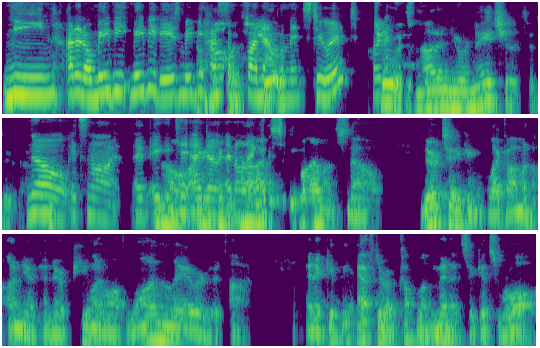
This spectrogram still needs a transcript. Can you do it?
mean. I don't know. Maybe maybe it is. Maybe it has some fun true. elements to it. Pardon? True. It's not in your nature to do that. No, it's not. I, no, I, I, I don't. I don't like. I see violence now. They're taking like I'm an onion, and they're peeling off one layer at a time, and it get me after a couple of minutes, it gets raw.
